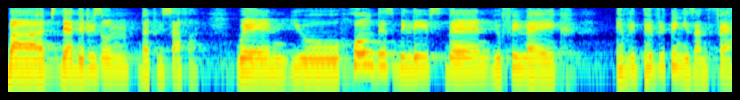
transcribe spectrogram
but they're the reason that we suffer. When you hold these beliefs, then you feel like every, everything is unfair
